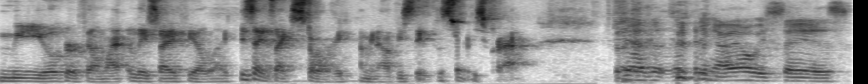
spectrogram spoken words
mediocre film. At least I feel like. Besides like story. I mean, obviously if the story's crap. yeah. The, the thing I always say is,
